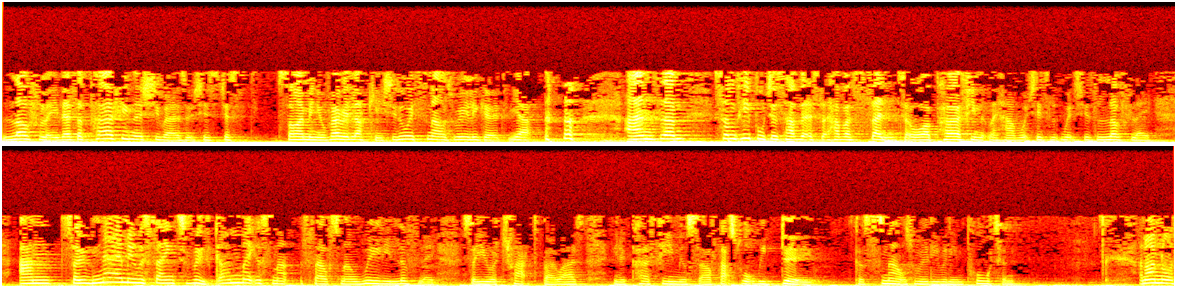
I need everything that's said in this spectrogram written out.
lovely. There's a perfume that she wears, which is just, Simon, you're very lucky. She always smells really good. Yeah. and um, some people just have this, have a scent or a perfume that they have, which is, which is lovely. And so Naomi was saying to Ruth, go and make yourself smell really lovely so you attract Boaz. You know, perfume yourself. That's what we do because smell's really, really important. And I'm not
